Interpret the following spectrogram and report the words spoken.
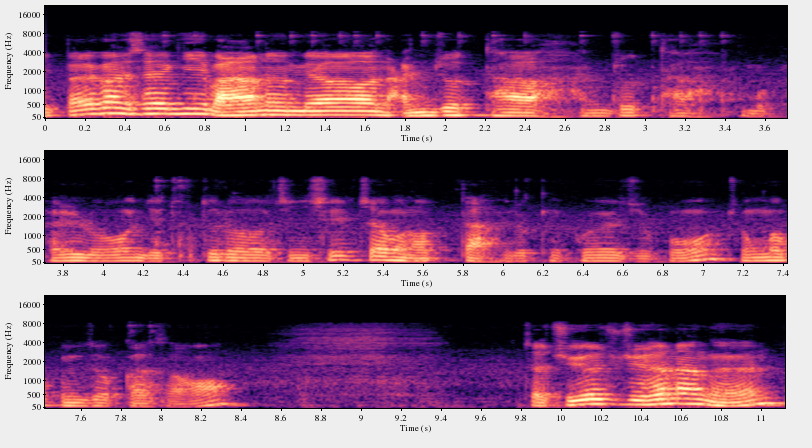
이 빨간색이 많으면 안 좋다, 안 좋다, 뭐 별로 이제 두드러진 실적은 없다 이렇게 보여주고 종목 분석 가서. 자 주요 주주 현황은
